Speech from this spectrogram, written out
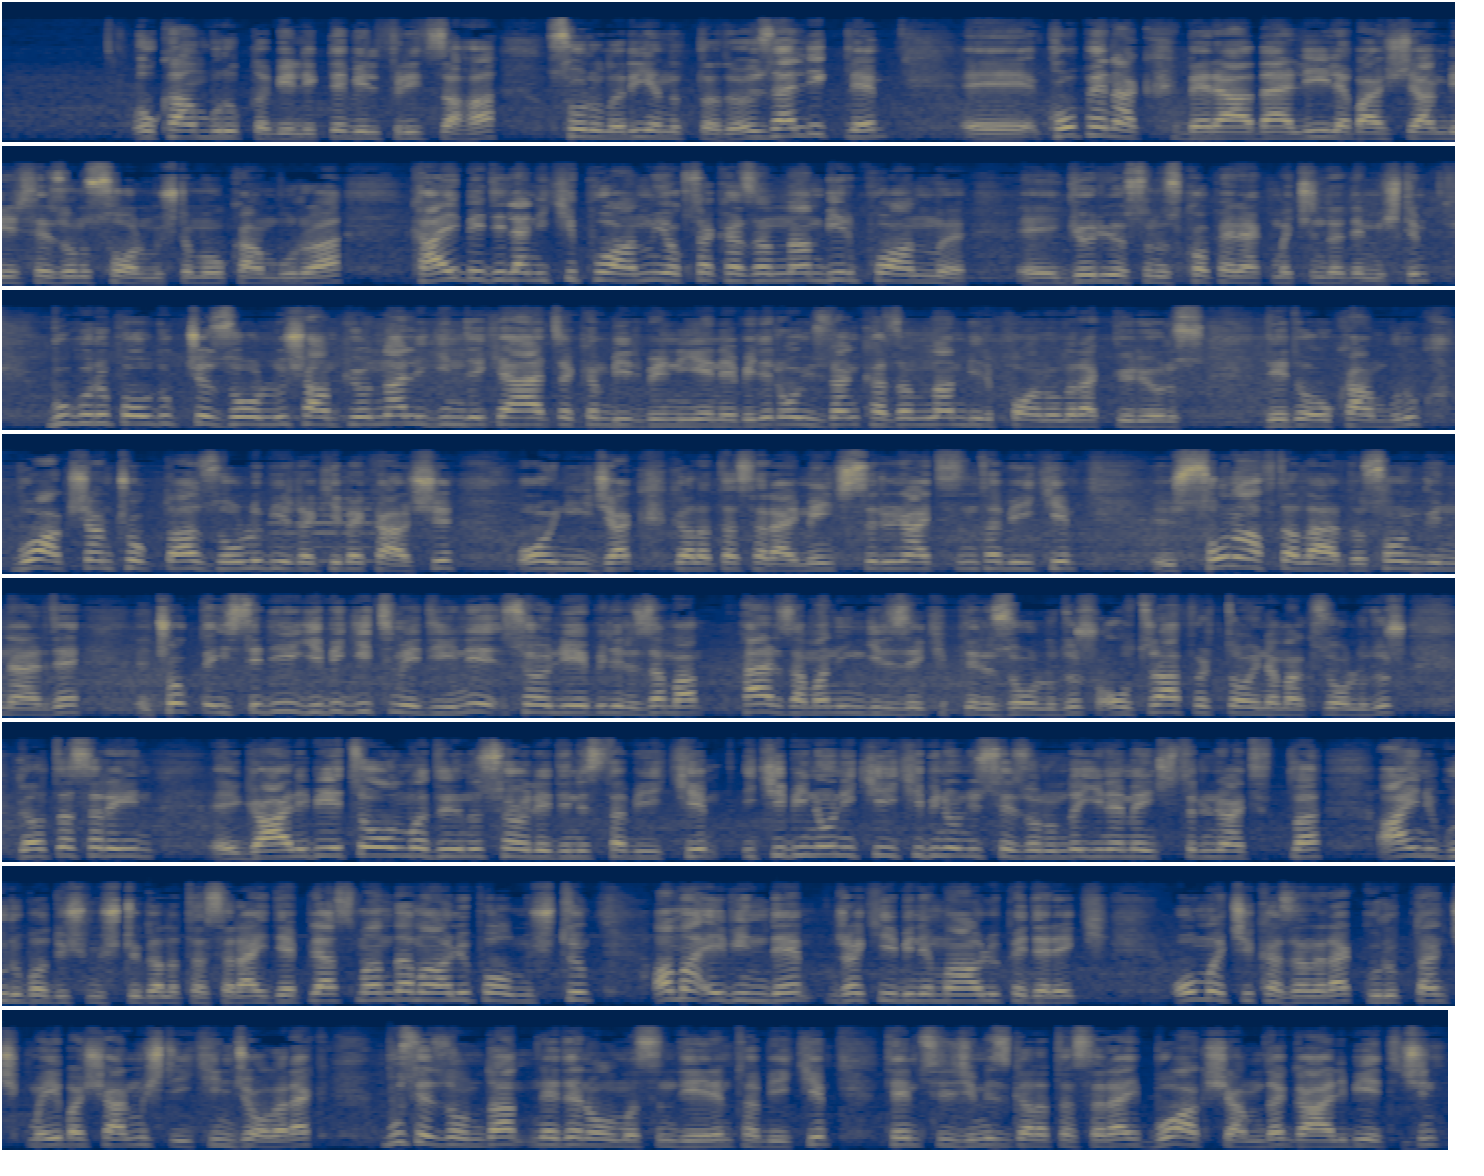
Okan Buruk'la birlikte Wilfried Zaha soruları yanıtladı. Özellikle e, Kopenhag beraberliğiyle başlayan bir sezonu sormuştum Okan Buruk'a. Kaybedilen 2 puan mı yoksa kazanılan 1 puan mı e, görüyorsunuz Kopenhag maçında demiştim. Bu grup oldukça zorlu. Şampiyonlar Ligi'ndeki her takım birbirini yenebilir. O yüzden kazanılan bir puan olarak görüyoruz dedi Okan Buruk. Bu akşam çok daha zorlu bir rakibe karşı oynayacak Galatasaray. Manchester United'ın tabii ki e, son haftalarda, son günlerde e, çok da istediği gibi gitmediğini söyleyebiliriz ama her zaman İngiliz ekipleri zorludur. Old Trafford'da oynamak zorludur. Galatasaray'ın e, galibiyeti olmadığını söylediniz tabii ki. 2012-2013 sezonunda yine Manchester United'la aynı gruba düşmüştü Galatasaray. Deplasmanda mağlup olmuştu ama evinde rakibini mağlup ederek o maçı kazanarak gruptan çıkmayı başarmıştı ikinci olarak. Bu sezonda neden olmasın diyelim tabii ki. Temsilcimiz Galatasaray bu akşamda galibiyet için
